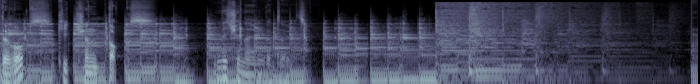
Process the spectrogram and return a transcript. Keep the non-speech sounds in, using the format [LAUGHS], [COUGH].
DevOps Kitchen Talks. Начинаем готовить.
